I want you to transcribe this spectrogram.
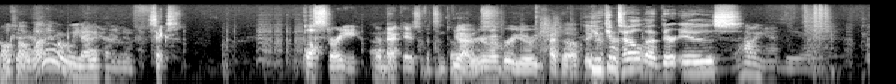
Also, Okay, what I level were we may at? have Six. Plus three in that case if it's Yeah, intelligence. remember you had to update. You can tell more. that there is having had the. Uh,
